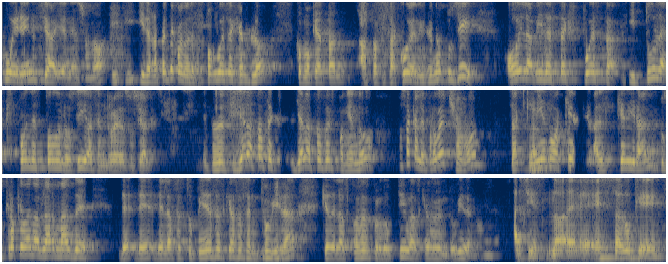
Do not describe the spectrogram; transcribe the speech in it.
coherencia hay en eso, no? Y, de repente cuando les pongo ese ejemplo, como que hasta, se sacuden y dicen, no, pues sí, hoy la vida está expuesta y tú la expones todos los días en redes sociales. Entonces, si ya la estás, ya la estás exponiendo, pues sácale provecho, ¿no? O sea, miedo a qué, al qué dirán, pues creo que van a hablar más de, de, las estupideces que haces en tu vida que de las cosas productivas que haces en tu vida, ¿no? Así es. No, eh, eh, eso es algo que,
